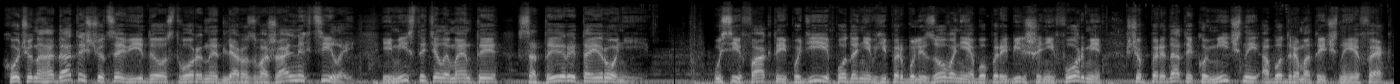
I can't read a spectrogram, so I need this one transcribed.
Хочу нагадати, що це відео створене для розважальних цілей і містить елементи сатири та іронії. Усі факти і події подані в гіперболізованій або перебільшеній формі, щоб передати комічний або драматичний ефект.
